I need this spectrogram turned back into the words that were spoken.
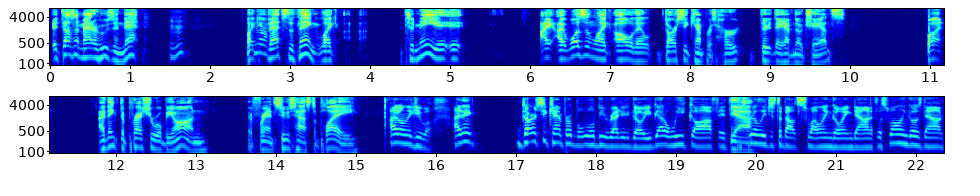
it doesn't matter who's in net. Like No. that's the thing. Like to me, it, I I wasn't like, oh, they Darcy Kuemper's hurt, They're, they have no chance. But I think the pressure will be on if Francouz has to play. I don't think he will. I think Darcy Kuemper will be ready to go. You've got a week off. It's, Yeah. it's really just about swelling going down. If the swelling goes down,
